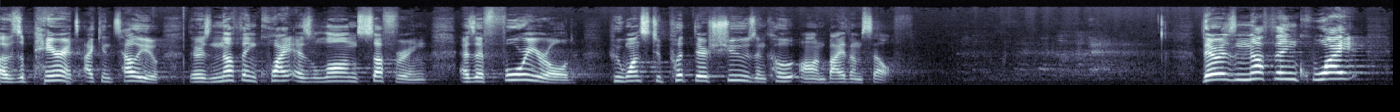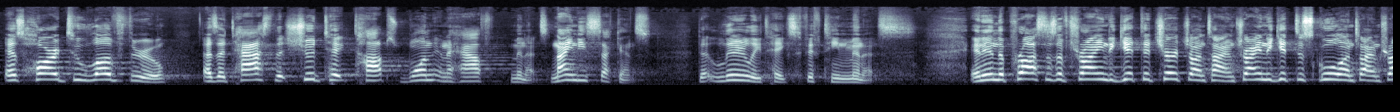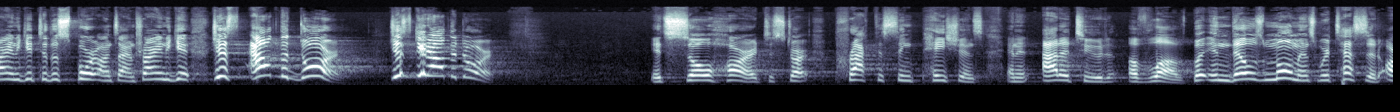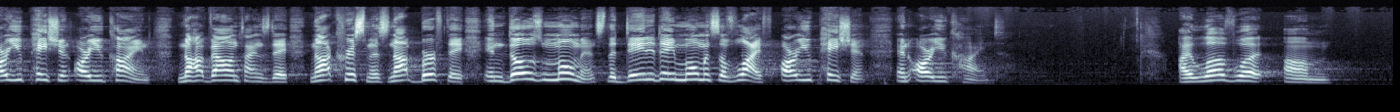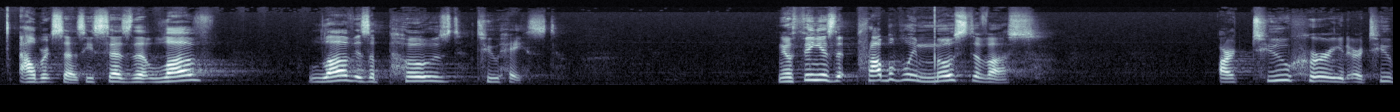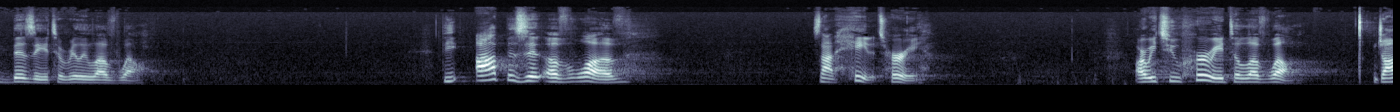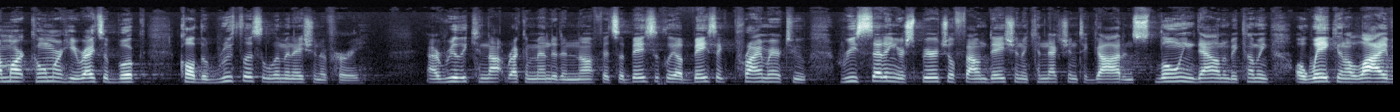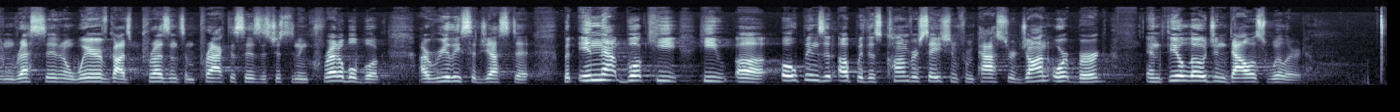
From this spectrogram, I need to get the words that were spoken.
As a parent, I can tell you there is nothing quite as long suffering as a four year old who wants to put their shoes and coat on by themselves. There is nothing quite as hard to love through as a task that should take tops one and a half minutes, 90 seconds, that literally takes 15 minutes. And in the process of trying to get to church on time, trying to get to school on time, trying to get to the sport on time, trying to get just out the door, just get out the door. It's so hard to start practicing patience and an attitude of love. But in those moments, we're tested. Are you patient? Are you kind? Not Valentine's Day, not Christmas, not birthday. In those moments, the day to day moments of life, are you patient and are you kind? I love what um, Albert says. He says that love, love is opposed to haste. You know, the thing is that probably most of us are too hurried or too busy to really love well. The opposite of love is not hate, it's hurry. Are we too hurried to love well? John Mark Comer, he writes a book called The Ruthless Elimination of Hurry. I really cannot recommend it enough. It's a basically a basic primer to resetting your spiritual foundation and connection to God and slowing down and becoming awake and alive and rested and aware of God's presence and practices. It's just an incredible book. I really suggest it. But in that book, he, he uh, opens it up with this conversation from Pastor John Ortberg and theologian Dallas Willard.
